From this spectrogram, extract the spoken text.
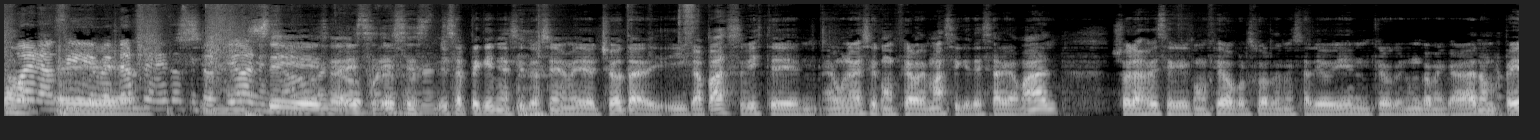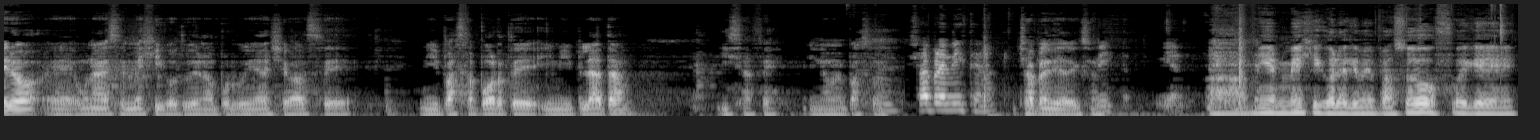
Bueno, sí, Eh, meterse en estas situaciones, Sí, ¿no? esa, es- por la esa- pequeña situación medio chota y capaz, viste, alguna vez confiar de más y que te salga mal. Yo las veces que he confiado, por suerte, me salió bien, creo que nunca me cagaron, pero eh, una vez en México tuve la oportunidad de llevarse mi pasaporte y mi plata y zafé, y no me pasó. Ya aprendiste, ¿no? Ya aprendí la lección. Listo, bien. A mí en México la que me pasó fue que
